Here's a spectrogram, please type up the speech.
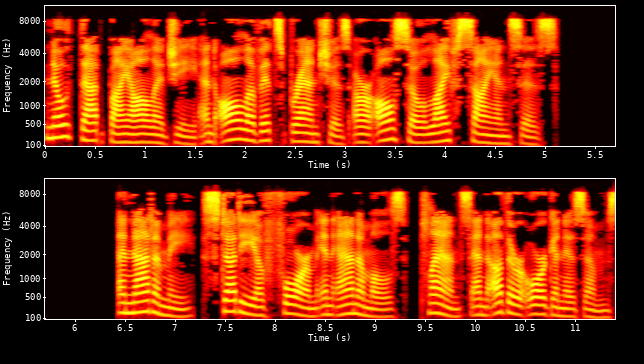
Note that biology and all of its branches are also life sciences. Anatomy – study of form in animals, plants and other organisms,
